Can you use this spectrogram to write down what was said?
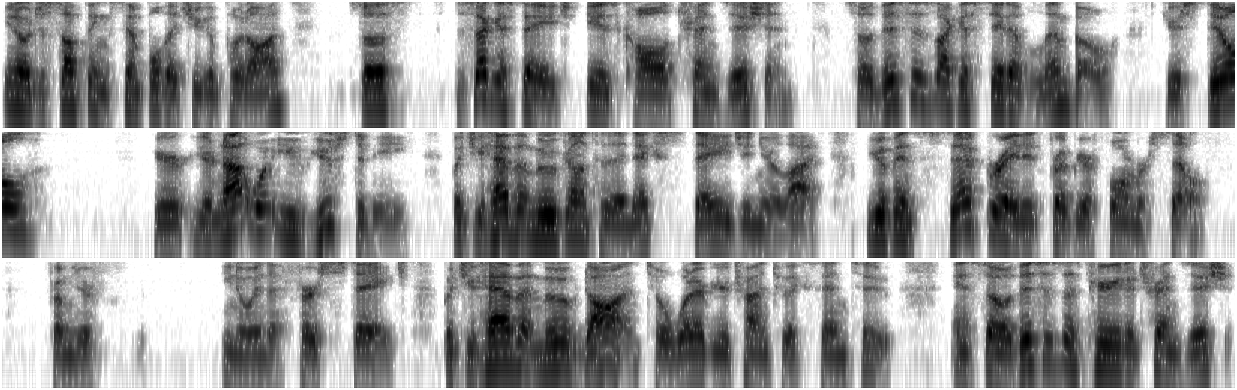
you know, just something simple that you can put on. So this, the second stage is called transition. So this is like a state of limbo. You're still, you're you're not what you used to be, but you haven't moved on to the next stage in your life. You have been separated from your former self, from your you know in the first stage but you haven't moved on to whatever you're trying to ascend to. And so this is a period of transition.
